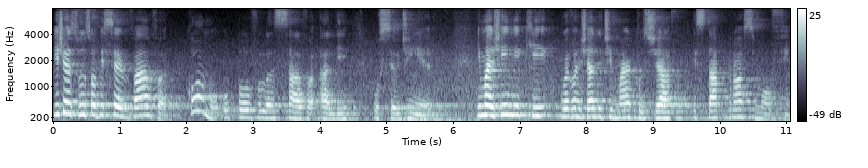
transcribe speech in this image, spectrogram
E Jesus observava como o povo lançava ali o seu dinheiro. Imagine que o Evangelho de Marcos já está próximo ao fim.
